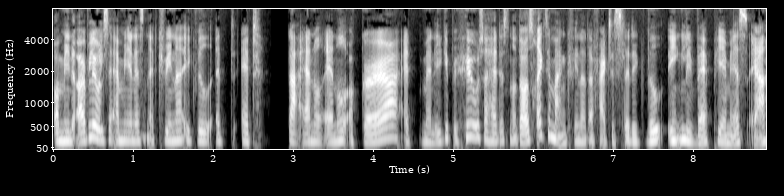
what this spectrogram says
og min oplevelse er mere næsten, at kvinder ikke ved, at, at der er noget andet at gøre, at man ikke behøver at have det sådan. Og der er også rigtig mange kvinder, der faktisk slet ikke ved egentlig, hvad PMS er,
